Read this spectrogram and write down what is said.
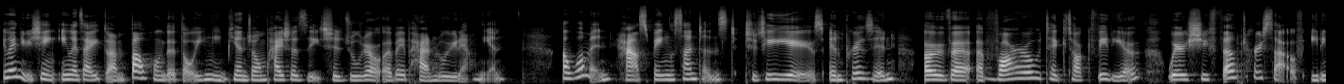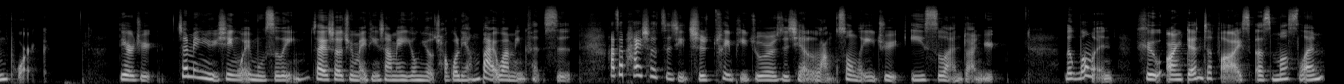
一位女性因为在一段爆红的抖音影片中拍摄自己吃猪肉而被判入狱两年。A woman has been sentenced to two years in prison over a viral TikTok video where she filmed herself eating pork. 第二句，这名女性为穆斯林，在社群媒体上面拥有超过两百万名粉丝。她在拍摄自己吃脆皮猪肉之前，朗诵了一句伊斯兰短语。 The woman, who identifies as Muslim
